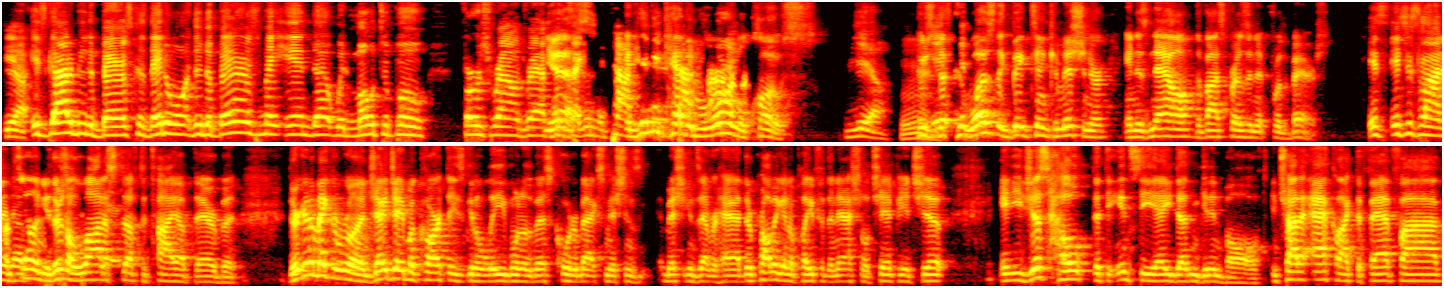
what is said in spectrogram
Yeah, it's got to be the Bears because they don't want. Do The Bears may end up with multiple first round draft yes. picks. Like top, and him and Kevin Warren were close. Yeah, mm. who's the, who was the Big Ten commissioner and is now the vice president for the Bears. It's it's just lining I'm up. telling you, there's a lot of stuff to tie up there, but they're going to make a run. JJ McCarthy's going to leave one of the best quarterbacks Michigan's, Michigan's ever had. They're probably going to play for the national championship. And you just hope that the NCAA doesn't get involved and try to act like the Fab Five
